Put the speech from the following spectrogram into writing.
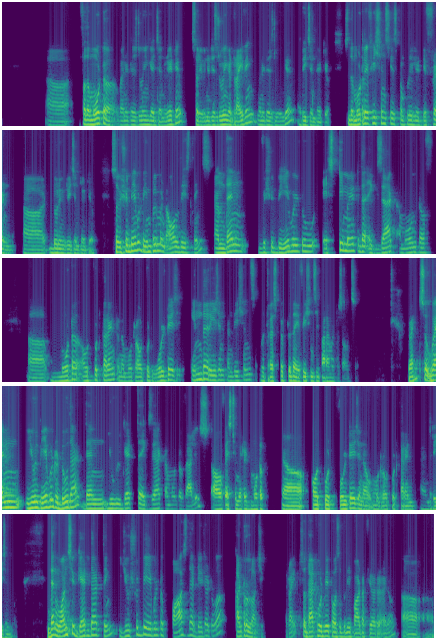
for the motor when it is doing a generative, sorry, when it is doing a driving, when it is doing a regenerative. So the motor efficiency is completely different uh, during regenerative. So we should be able to implement all these things and then we should be able to estimate the exact amount of uh, motor output current and the motor output voltage in the regen conditions with respect to the efficiency parameters also right? So when you will be able to do that then you will get the exact amount of values of estimated motor uh, output voltage and motor output current and the regen. Then once you get that thing you should be able to pass that data to a control logic right? So that would be possibly part of your you know uh,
